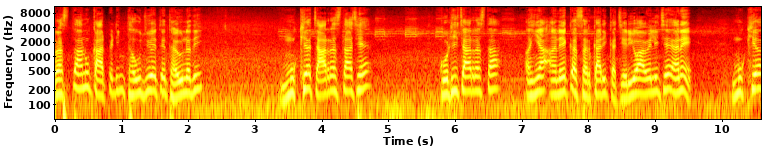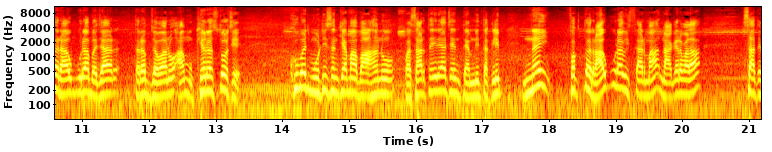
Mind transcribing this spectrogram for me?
રસ્તાનું કાર્પેટિંગ થવું જોઈએ તે થયું નથી. મુખ્ય ચાર રસ્તા છે, કોઠી ચાર રસ્તા, અહીંયા અનેક સરકારી કચેરીઓ આવેલી છે અને મુખ્ય રાવપુરા બજાર તરફ જવાનો આ મુખ્ય રસ્તો છે. ખૂબ જ મોટી સંખ્યામાં વાહનો પસાર થઈ રહ્યા છે અને તેમની તકલીફ નહીં, ફક્ત રાવપુરા વિસ્તારમાં, નાગરવાડા સાથે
